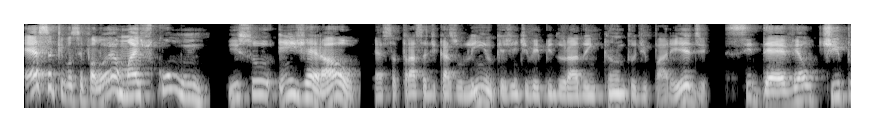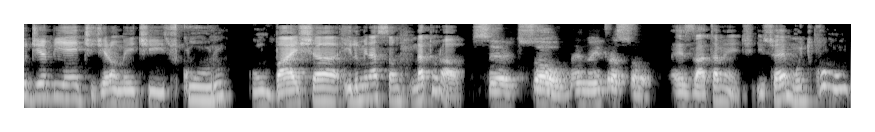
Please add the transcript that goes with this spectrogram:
Essa que você falou é a mais comum. Isso, em geral, essa traça de casulinho que a gente vê pendurada em canto de parede, se deve ao tipo de ambiente, geralmente escuro, com baixa iluminação natural. Certo. Sol, né? Não entra sol. Exatamente. Isso é muito comum.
